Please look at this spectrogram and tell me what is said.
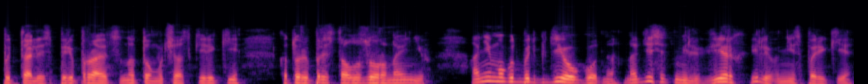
пытались переправиться на том участке реки, который пристал узору на них. Они могут быть где угодно, на 10 миль вверх или вниз по реке,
